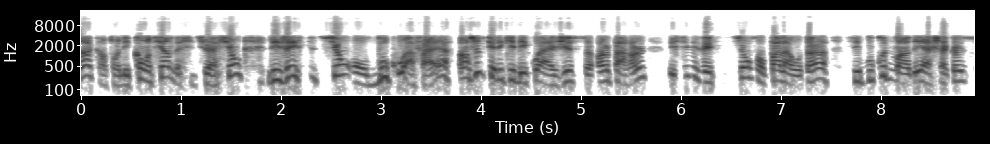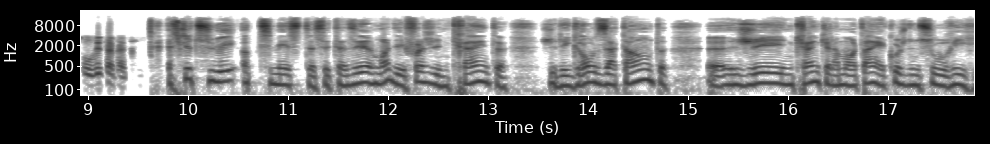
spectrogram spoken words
ça, quand on est conscient de la situation, les institutions ont beaucoup à faire. Ensuite que les Québécois agissent un par un, mais si les institutions sont pas à la hauteur, c'est beaucoup demandé à chacun de sauver sa patrie. Est-ce que tu es optimiste? C'est-à-dire, moi, des fois, j'ai une crainte, j'ai des grosses attentes, euh, j'ai une crainte que la montagne accouche d'une souris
